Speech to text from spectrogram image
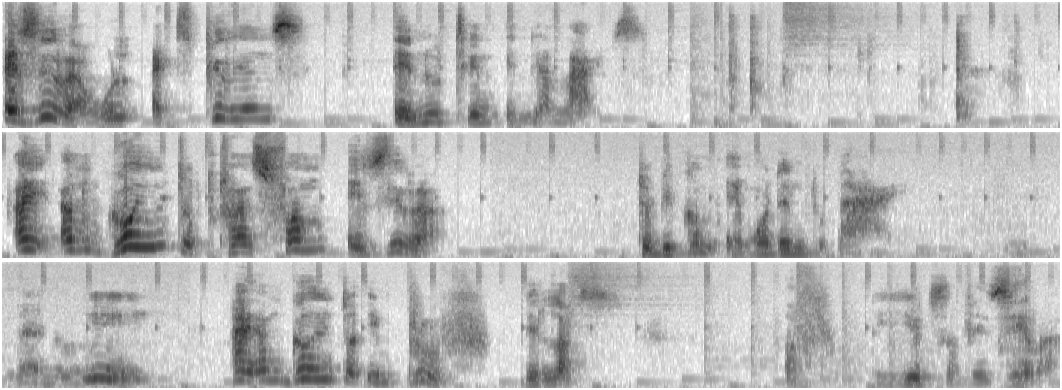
Ezira will experience a new thing in their lives. I am going to transform Ezira to become a modern Dubai. Hmm. I am going to improve the lives of the youths of Ezira.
